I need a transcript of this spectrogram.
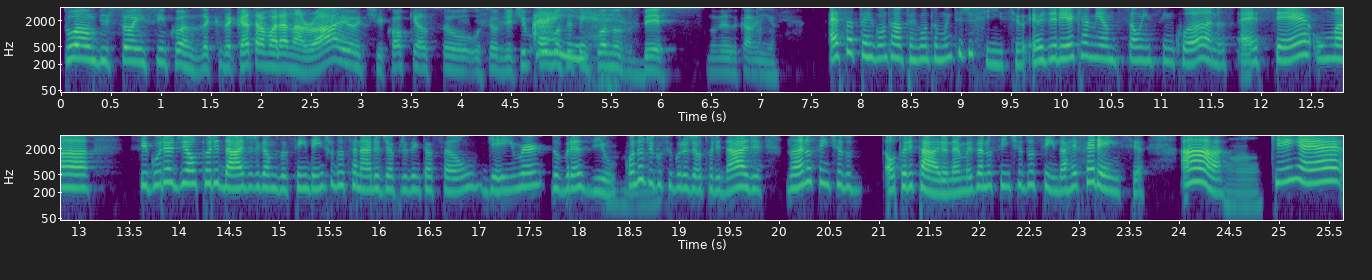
Tua ambição em cinco anos é que você quer trabalhar na Riot? Qual que é o seu, o seu objetivo? Ai. Ou você tem planos B no meio do caminho? Essa pergunta é uma pergunta muito difícil. Eu diria que a minha ambição em cinco anos é ser uma figura de autoridade, digamos assim, dentro do cenário de apresentação gamer do Brasil. Uhum. Quando eu digo figura de autoridade, não é no sentido autoritário, né? Mas é no sentido assim da referência. Ah, ah. quem é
